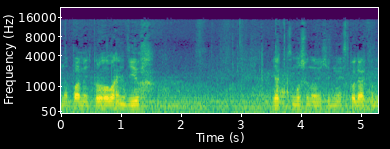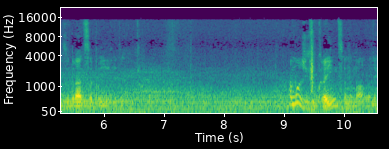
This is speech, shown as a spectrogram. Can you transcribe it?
на пам'ять про Голландію. Якось мушу на вихідних з поляками зібратися поїхати. А може і з українцями, мало лі.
